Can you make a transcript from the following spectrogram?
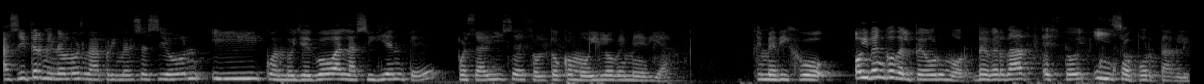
Así terminamos la primera sesión y cuando llegó a la siguiente, pues ahí se soltó como hilo de media. Y me dijo, hoy vengo del peor humor, de verdad estoy insoportable.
